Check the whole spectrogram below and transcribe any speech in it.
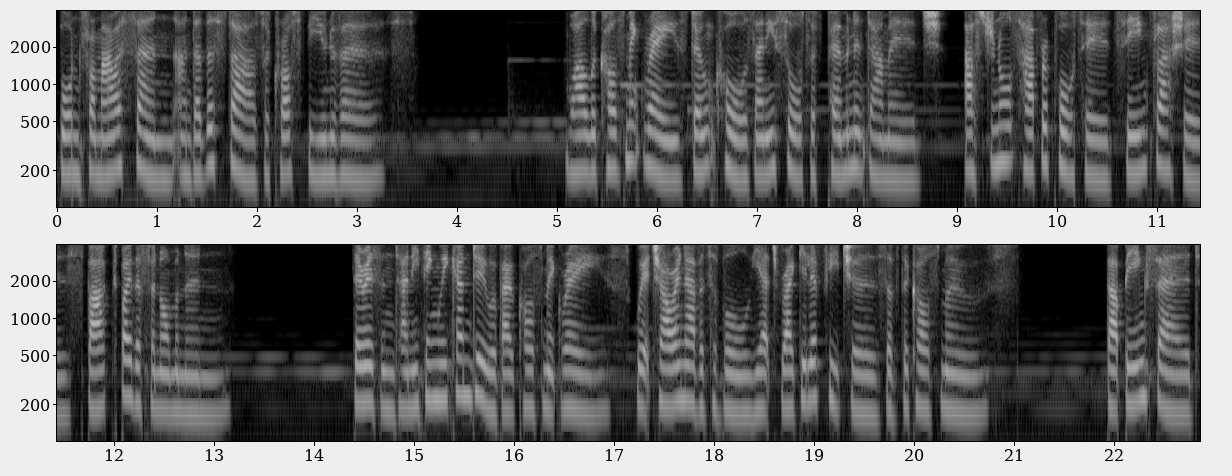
born from our Sun and other stars across the universe. While the cosmic rays don't cause any sort of permanent damage, astronauts have reported seeing flashes sparked by the phenomenon. There isn't anything we can do about cosmic rays, which are inevitable yet regular features of the cosmos. That being said,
